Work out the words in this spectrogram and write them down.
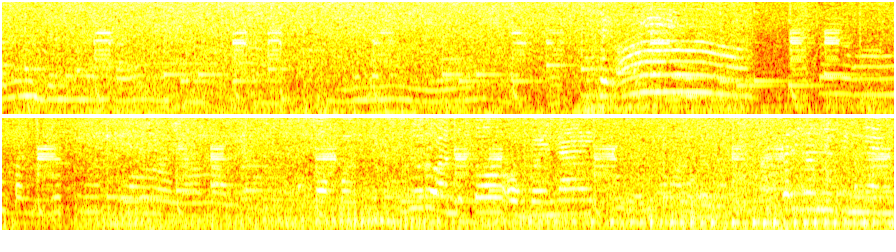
Ah, ito yung pag-booking ko ano, madam. Tapos, siguro ano to, overnight. Pero lang yung tingnan.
